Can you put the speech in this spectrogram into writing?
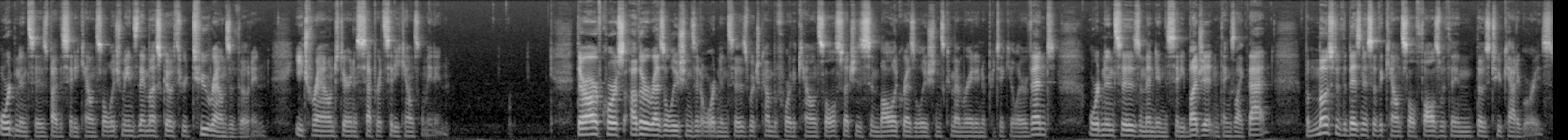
ordinances by the City Council, which means they must go through two rounds of voting, each round during a separate City Council meeting. There are, of course, other resolutions and ordinances which come before the Council, such as symbolic resolutions commemorating a particular event, ordinances amending the city budget, and things like that. But most of the business of the Council falls within those two categories.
